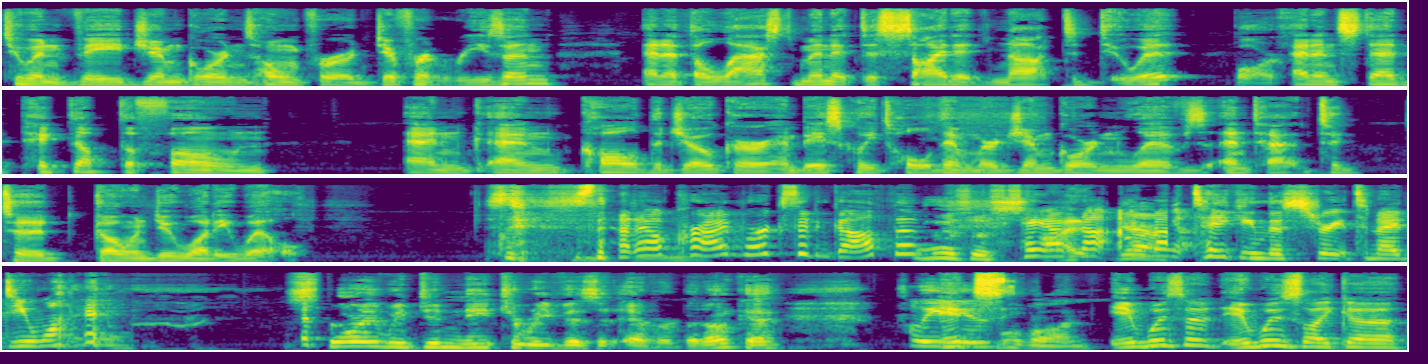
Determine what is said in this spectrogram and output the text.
to invade Jim Gordon's home for a different reason, and at the last minute decided not to do it, Barf. and instead picked up the phone and and called the Joker and basically told him where Jim Gordon lives and to to, to go and do what he will. Is that how crime works in Gotham? A Hey, I'm I- not. yeah. I'm not taking this street tonight. Do you want it? story we didn't need to revisit ever, but okay, Please. move on. it was a it was like a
